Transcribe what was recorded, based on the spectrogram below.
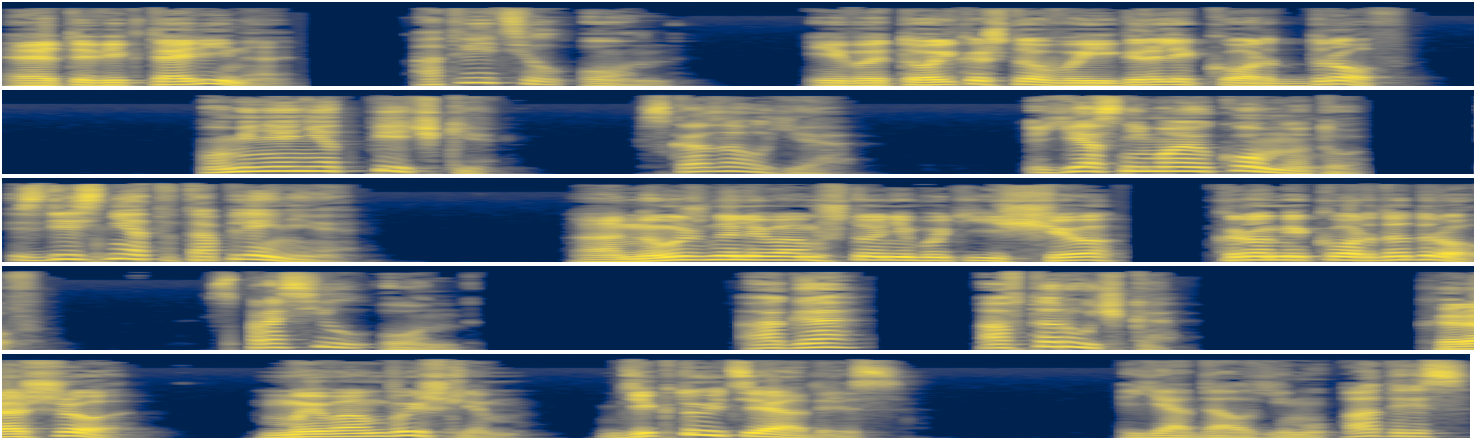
«Это викторина», — ответил он. «И вы только что выиграли корт дров». «У меня нет печки», — сказал я. «Я снимаю комнату. Здесь нет отопления». «А нужно ли вам что-нибудь еще, кроме корда дров?» — спросил он. «Ага, авторучка». «Хорошо, мы вам вышлем. Диктуйте адрес». Я дал ему адрес,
